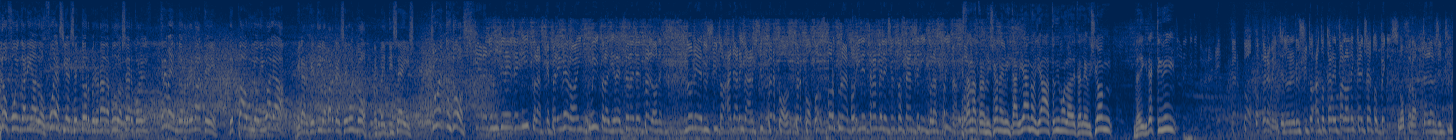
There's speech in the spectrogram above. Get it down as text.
no fue engañado, fue hacia el sector, pero nada pudo hacer por el tremendo remate de Paulo Dybala. El argentino marca el segundo en 26. Juventus 2. Era dell'Udinese Nicolas che per il vero ha intuito la direzione del pallone, non è riuscito ad arrivarci per, po- per poco, sfortunato in entrambe le circostanze Nicolas prima. Está en la transmisione in italiano, ya tuvimos la de televisión de DirecTV. Per poco veramente non è riuscito a toccare il pallone calciato benissimo però dall'Argentina.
